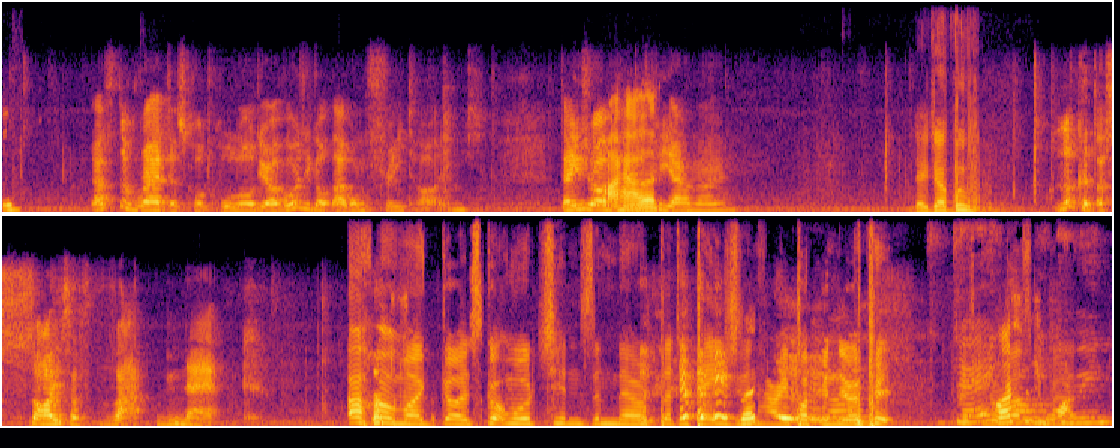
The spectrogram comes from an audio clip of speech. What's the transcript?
nine. That's the rare Discord cool audio. I've already got that one three times. Deja vu piano. Deja vu. Look at the size of that neck. Oh my god, it's got more chins than there are bloody pages in Harry Potter and there are bit. Today I'll be one. doing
